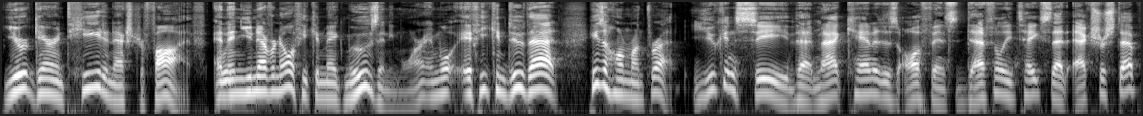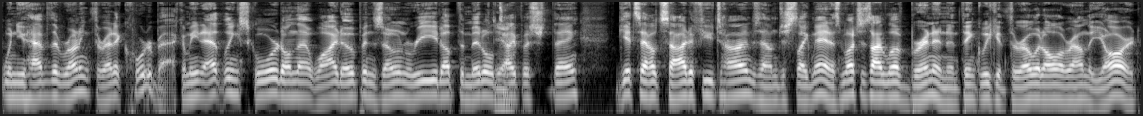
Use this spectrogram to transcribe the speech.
you're guaranteed an extra 5. And then you never know if he can make moves anymore. And well, if he can do that, he's a home run threat. you can see that Matt Canada's offense definitely takes that extra step when you have the running threat at quarterback. I mean, Etling scored on that wide open zone read up the middle Yeah. type of thing, gets outside a few times. And I'm just like, man, as much as I love Brennan and think we could throw it all around the yard,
